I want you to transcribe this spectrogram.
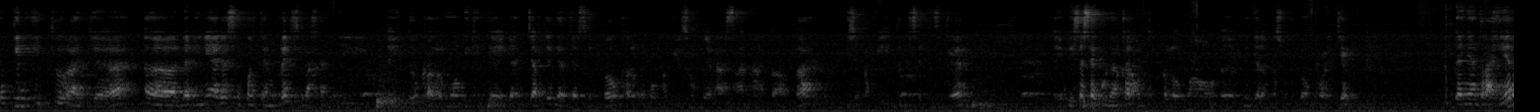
mungkin itu aja uh, dan ini ada simple template silahkan di, itu. Kalau mau bikin kayak ganjar dia ganjar simple kalau mau pakai software asana atau apa bisa pakai itu bisa di scan. Eh, bisa saya gunakan untuk kalau mau uh, menjalankan sebuah project. Dan yang terakhir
